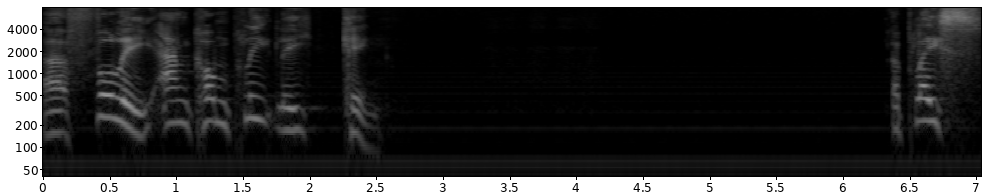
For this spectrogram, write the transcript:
uh, fully and completely king. A place,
